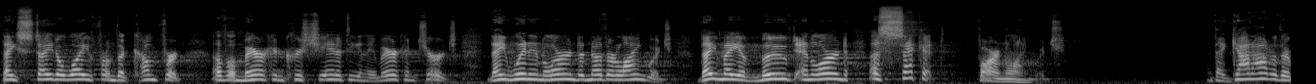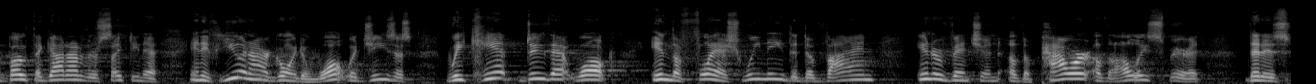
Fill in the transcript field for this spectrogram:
They stayed away from the comfort of American Christianity and the American church. They went and learned another language. They may have moved and learned a second foreign language. And they got out of their boat, they got out of their safety net. And if you and I are going to walk with Jesus, we can't do that walk in the flesh. We need the divine intervention of the power of the Holy Spirit that is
